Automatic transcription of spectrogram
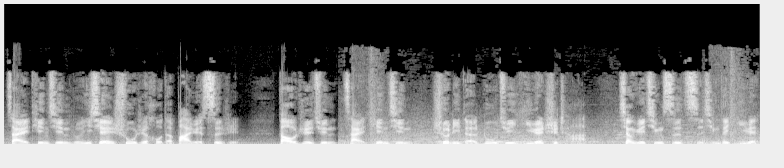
在天津沦陷数日后的八月四日，到日军在天津设立的陆军医院视察。香月清司此行的医院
